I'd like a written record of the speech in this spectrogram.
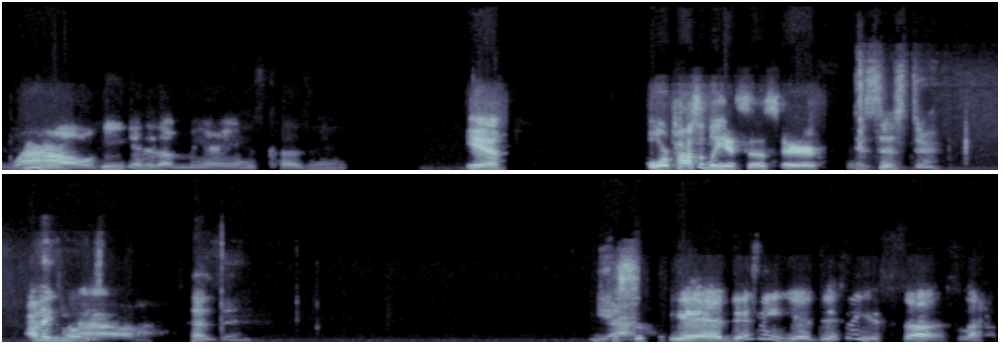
Wow, he ended up marrying his cousin. yeah, or possibly his sister. His sister. I think it's more of his Wow. cousin. Yeah. Yeah, Disney. Yeah, Disney is sus. Like,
